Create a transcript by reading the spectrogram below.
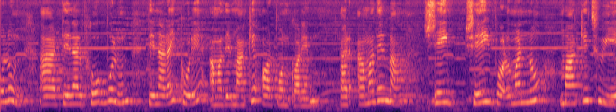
বলুন আর তেনার ভোগ বলুন, তেনারাই করে আমাদের মাকে অর্পণ করেন। আর আমাদের মা সেই সেই পরমান্ন মাকে ছুঁয়ে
